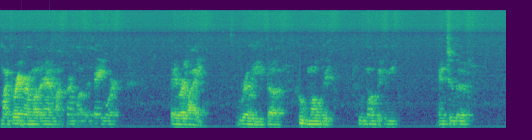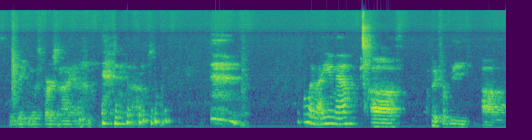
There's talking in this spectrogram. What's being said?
my great grandmother and my grandmother, they were they were like really the who molded who molded me into the ridiculous person I am. What about you, Mel? Uh, I think for me, uh,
